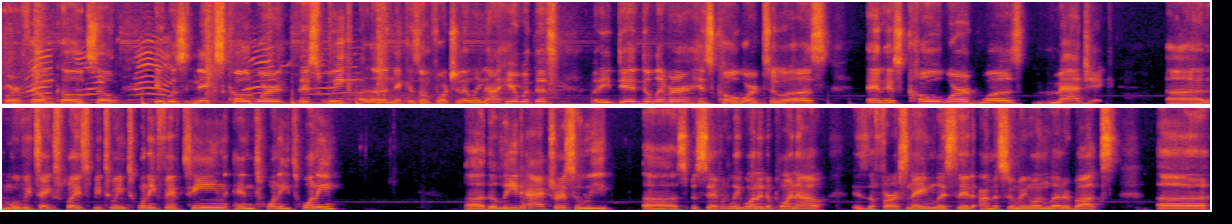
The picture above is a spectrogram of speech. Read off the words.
for film code. So it was Nick's code word this week. Uh, Nick is unfortunately not here with us, but he did deliver his code word to us, and his code word was magic. Uh, the movie takes place between 2015 and 2020. Uh, the lead actress, who we uh, specifically wanted to point out, is the first name listed. I'm assuming on Letterboxd, Uh,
